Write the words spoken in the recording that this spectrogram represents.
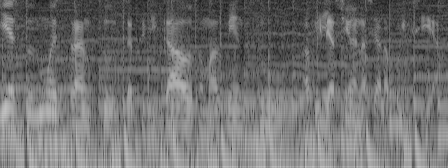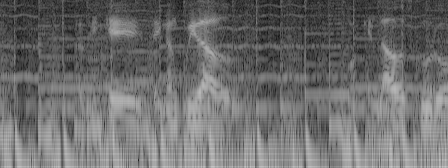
y estos muestran sus certificados o más bien su afiliación hacia la policía. Así que tengan cuidado, porque el lado oscuro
